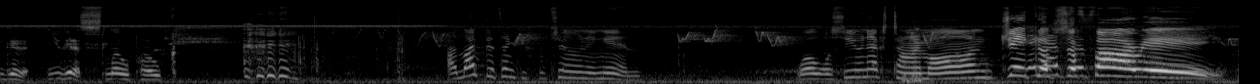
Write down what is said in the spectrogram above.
You get a, you get a slow poke. I'd like to thank you for tuning in. Well, we'll see you next time on Jacob Safari. It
